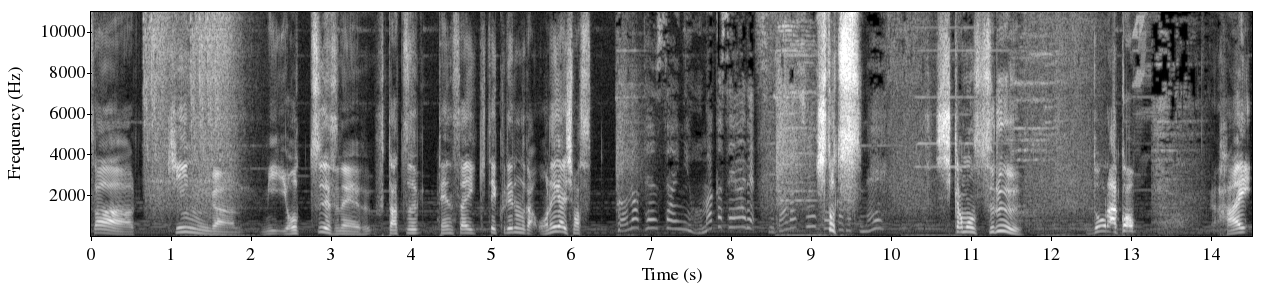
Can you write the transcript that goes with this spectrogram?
さあ金が4つですね。2つ天才来てくれるのかお願いします。その天才にお任せあれ素晴らしい一つ。しかもスルー。ドラコ。はい。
